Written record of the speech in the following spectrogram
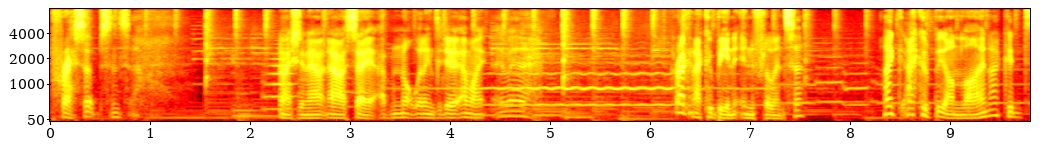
press ups and stuff. No, actually, now, now I say it, I'm not willing to do it, am I? Eh, I reckon I could be an influencer. I, I could be online. I could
